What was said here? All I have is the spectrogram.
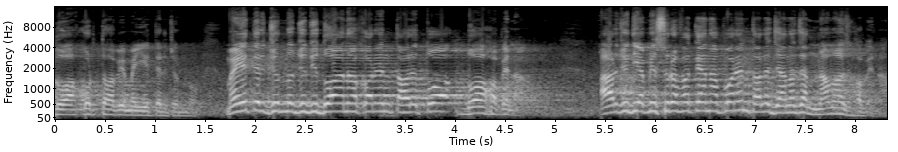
দোয়া করতে হবে মাইয়েতের জন্য। মাইয়েতের জন্য যদি দোয়া না করেন, তাহলে তো দোয়া হবে না। আর যদি আপনি সুরাফাতিয়া না পড়েন, তাহলে জানাজার নামাজ হবে না।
